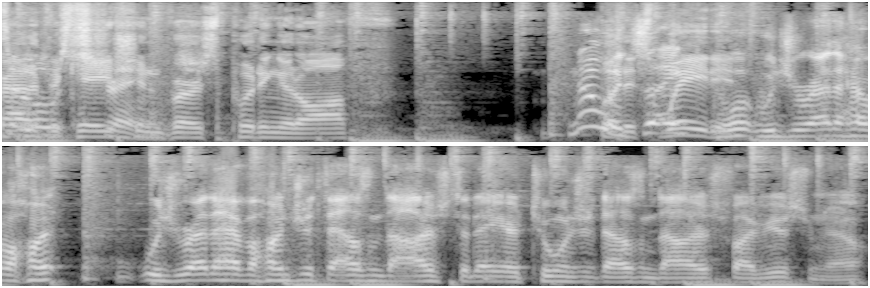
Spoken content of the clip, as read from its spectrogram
gratification strange. versus putting it off. No, But it's, it's like, weighted. what- would you rather have a hun- Would you rather have a hundred thousand dollars today or two hundred thousand dollars five years from now?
